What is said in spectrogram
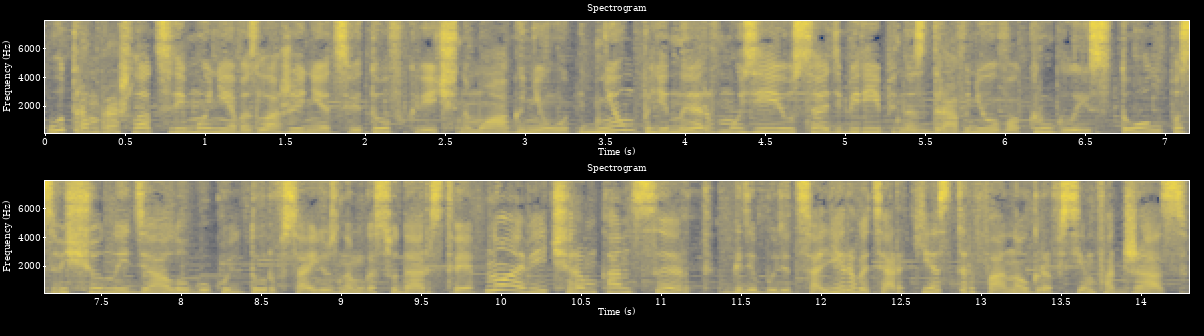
Утром прошла церемония возложения цветов к вечному огню. Днем пленер в музее усадьбе Репина-Здравнева, круглый стол, посвященный диалогу культур в союзном государстве. Ну а вечером концерт, где будет солировать оркестр фонограф «Симфоджаз»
